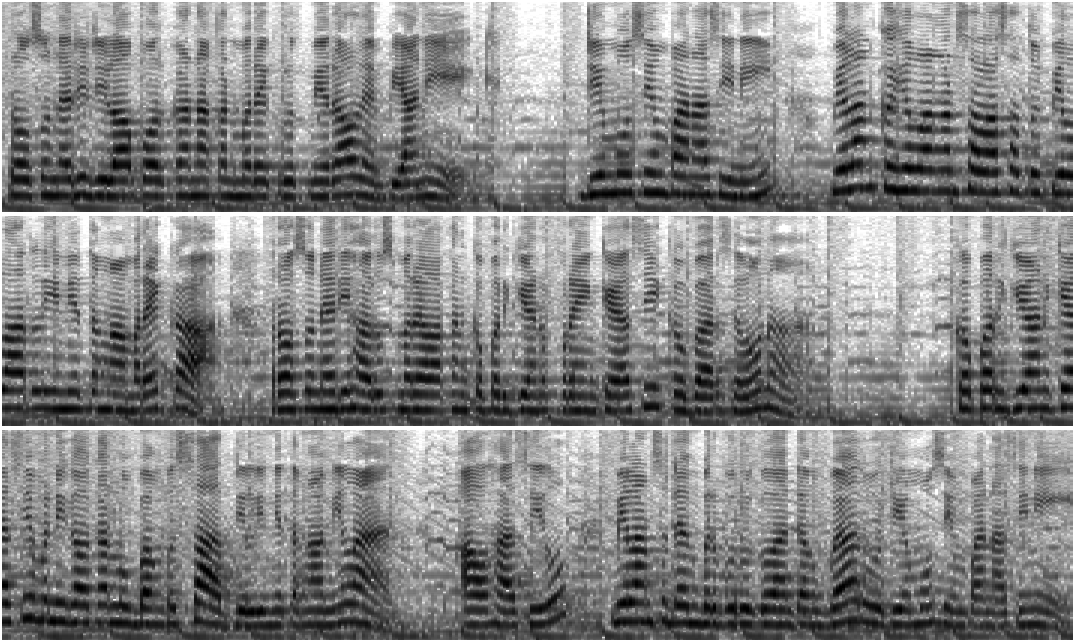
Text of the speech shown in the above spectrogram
Rossoneri dilaporkan akan merekrut Miralem Pjanic. Di musim panas ini, Milan kehilangan salah satu pilar lini tengah mereka. Rossoneri harus merelakan kepergian Frank Kessie ke Barcelona. Kepergian Kessie meninggalkan lubang besar di lini tengah Milan. Alhasil, Milan sedang berburu gelandang baru di musim panas ini.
